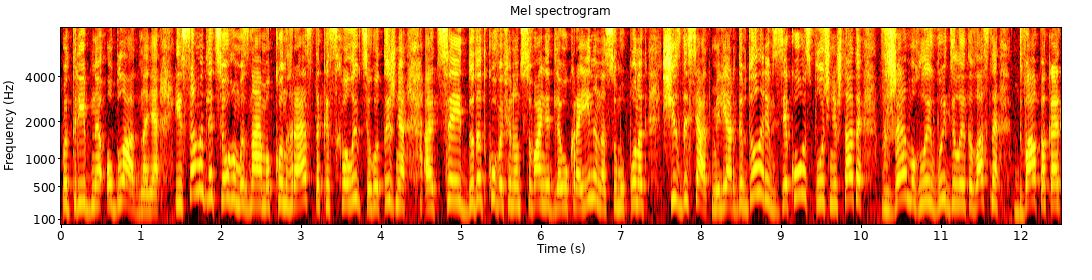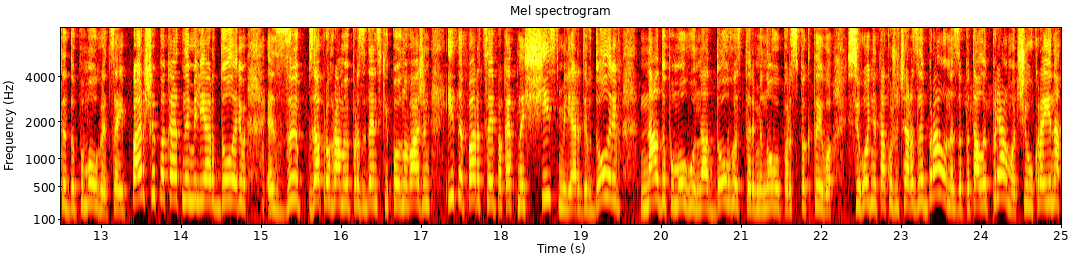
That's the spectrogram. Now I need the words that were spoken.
потрібне обладнання. І саме для цього ми знаємо, конгрес таки схвалив цього тижня е, цей додаткове фінансування для України на суму понад 60 мільярдів доларів, з якого Сполучені Штати вже могли виділити власне два пакети допомоги. Цей перший пакет на мільярд доларів е, з за програмою президентських повноважень, і тепер цей пакет на 6 мільярдів доларів на допомогу на довгостермінову перспективу. Сьогодні також у Чарльза Брауна запитали прямо, чи Україна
